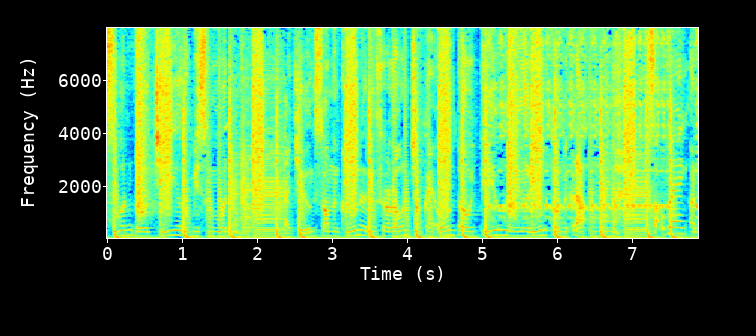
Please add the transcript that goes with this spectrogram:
សមសួនដូចជារូបមាសស្ងួនតែជើងសមនឹងខ្លួនរៀងស្រឡូនចំកេះអូនតូចទៀវរៀងរាវតូចមួយក្តាប់សក់វែងអន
